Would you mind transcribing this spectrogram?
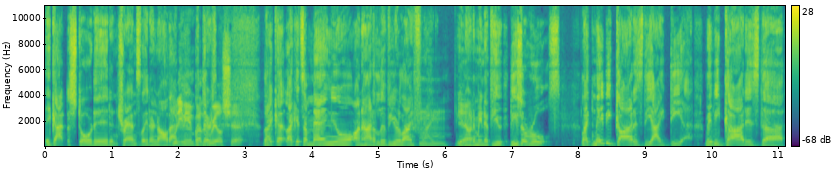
It got distorted and translated and all that. What do you mean by the real shit? Like a, like it's a manual on how to live your life right. Mm-hmm. You know what I mean? If you these are rules. Like maybe God is the idea. Maybe God is the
